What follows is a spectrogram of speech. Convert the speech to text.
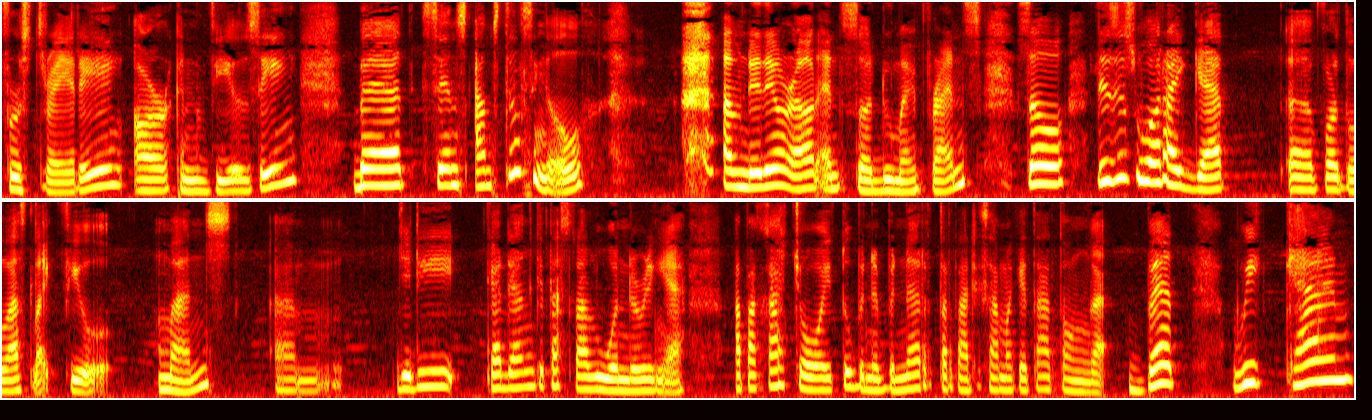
frustrating or confusing But since I'm still single I'm dating around and so do my friends. So this is what I get uh, for the last like few months. Um, jadi kadang kita selalu wondering ya, apakah cowok itu benar-benar tertarik sama kita atau enggak. But we can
